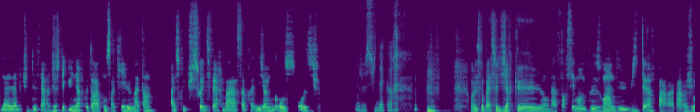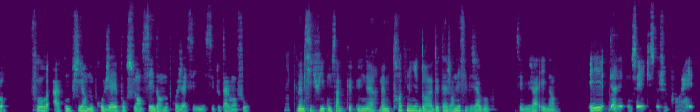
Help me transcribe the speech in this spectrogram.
l'habitude de faire. Juste les une heure que tu auras consacré le matin à ce que tu souhaites faire, bah, ça ferait déjà une grosse, grosse différence. Je suis d'accord. Il faut pas se dire que on a forcément besoin de 8 heures par, par jour pour accomplir nos projets, pour se lancer dans nos projets. C'est, c'est totalement faux. Même si tu y consacres que une heure, même 30 minutes dans, de ta journée, c'est déjà beaucoup. C'est déjà énorme. Et dernier conseil, qu'est-ce que je pourrais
